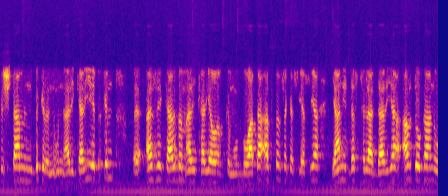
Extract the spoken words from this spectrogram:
پشتا من بگرن اون ئەریکاریە بکن ئەزێ کاربم ئەریکاریەوە بکەم و بواتە ئەس پرسەکە سیاسە ینی دەستلاداریە ئەردۆگان و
